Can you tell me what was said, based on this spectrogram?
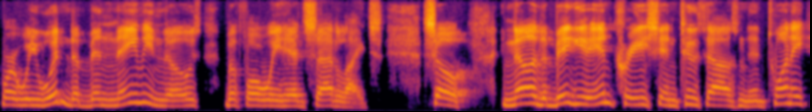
where we wouldn't have been naming those before we had satellites. So now the big increase in 2020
